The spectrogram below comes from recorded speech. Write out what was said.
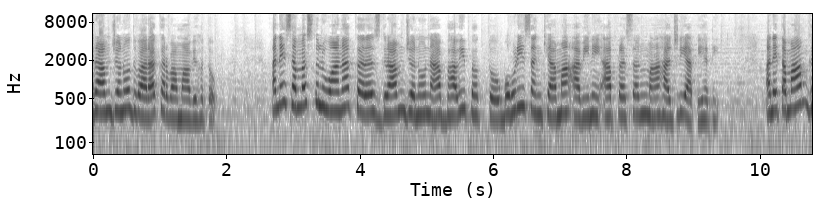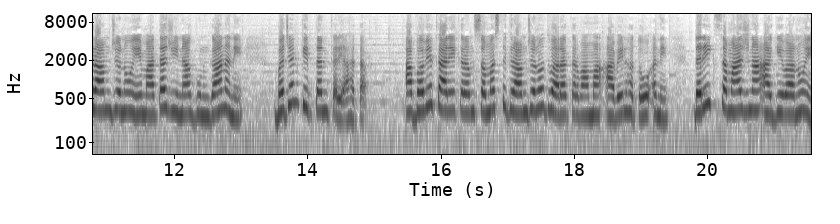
ગ્રામજનો દ્વારા કરવામાં આવ્યો હતો. અને સમસ્ત લુવાના કરસ ગ્રામજનોના ભાવિ ભક્તો બહોળી સંખ્યામાં આવીને આ પ્રસંગમાં હાજરી આપી હતી. અને તમામ ગ્રામજનોએ માતાજીના ગુણગાન અને ભજન કીર્તન કર્યા હતા. આ ભવ્ય કાર્યક્રમ સમસ્ત ગ્રામજનો દ્વારા કરવામાં આવેલ હતો અને દરેક સમાજના આગેવાનોએ,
